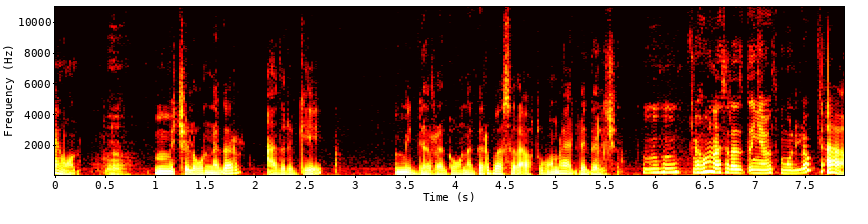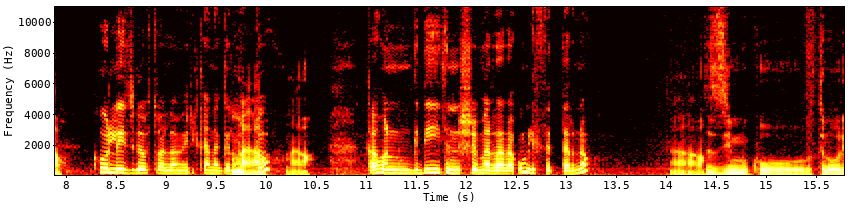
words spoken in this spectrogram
አይሆንም። የምችለውን ነገር አድርጌ የሚደረገው ነገር በስርዓቱ ሆኖ ያደገ ልጅ ነው። አሁን አስራ ዘጠኝ አመት ሞላው። አዎ ኮሌጅ ገብቷል አሜሪካን ሀገር መጥቶ ከአሁን እንግዲህ ትንሽ መራራቁም ሊፈጠር ነው። እዚህም እኮ ብትኖሪ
